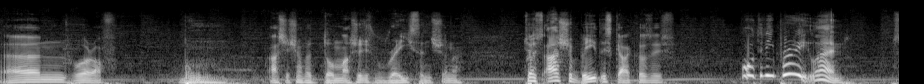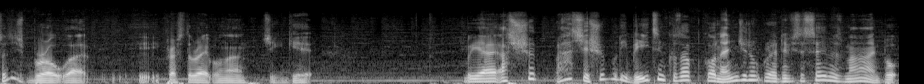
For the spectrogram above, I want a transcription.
And we're off. Boom. Actually, shouldn't have done that. I should just race and shouldn't I? Just, I should beat this guy because if... Oh, did he break then? So he just broke that he pressed the right one then, can get. But yeah, I should actually I should really beat him because I've got an engine upgrade and it's the same as mine. But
